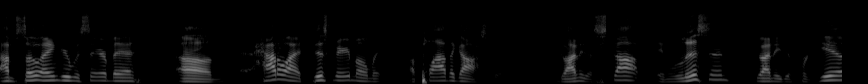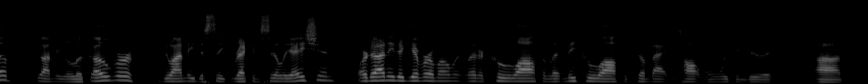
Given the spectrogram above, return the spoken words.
I'm so angry with Sarah Beth. Um, how do I, at this very moment, apply the gospel? Do I need to stop and listen? Do I need to forgive? Do I need to look over? Do I need to seek reconciliation? Or do I need to give her a moment, let her cool off, and let me cool off and come back and talk when we can do it um,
